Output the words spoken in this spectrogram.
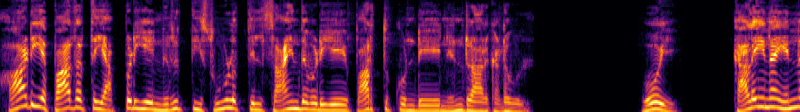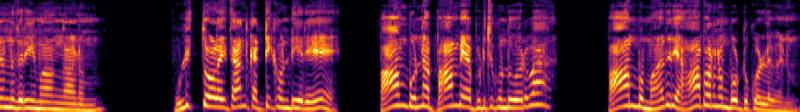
ஆடிய பாதத்தை அப்படியே நிறுத்தி சூளத்தில் சாய்ந்தபடியே பார்த்து கொண்டே நின்றார் கடவுள். ஓய் கலைனா என்னன்னு தெரியுமாங்கானும் புளித்தோலைத்தான் கட்டிக்கொண்டீரே. பாம்புன்னா பாம்பையா பிடிச்சு கொண்டு வருவா? பாம்பு மாதிரி ஆபரணம் போட்டுக்கொள்ள வேணும்.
